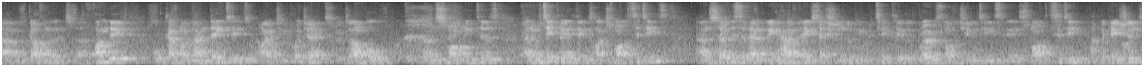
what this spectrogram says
um, government-funded uh, or government-mandated IoT projects, for example, um, smart meters, and particularly in things like smart cities. And so at this event we have a session looking particularly at the growth and opportunities in smart city applications,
